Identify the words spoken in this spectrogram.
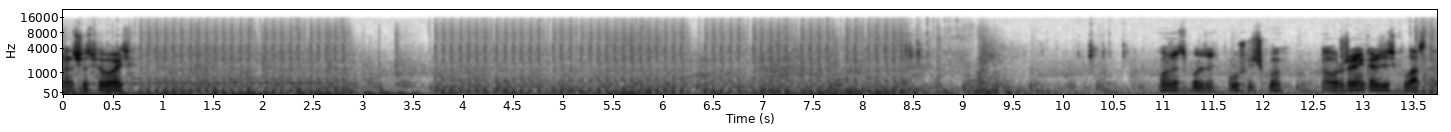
Надо еще успевать. Можно использовать пушечку. Но вооружение, конечно, здесь классное.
